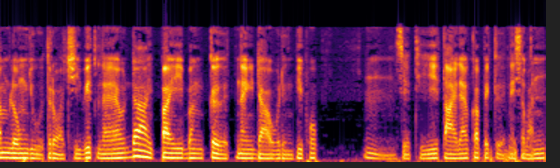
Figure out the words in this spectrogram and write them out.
ดำรงอยู่ตลอดชีวิตแล้วได้ไปบังเกิดในดาวดึงพิภพเศรษฐีตายแล้วก็ไปเกิดในสวรรค์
